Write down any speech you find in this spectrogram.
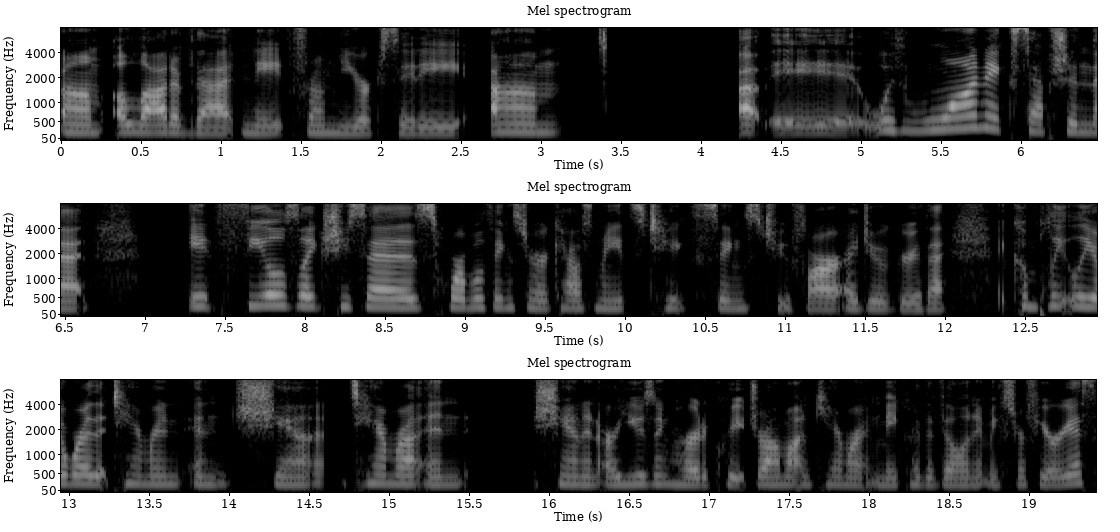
um, a lot of that, Nate from New York City. Um, uh, eh, with one exception that it feels like she says horrible things to her housemates, takes things too far. I do agree with that. Completely aware that Tamara and Shan- Tamra and Shannon are using her to create drama on camera and make her the villain. It makes her furious.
